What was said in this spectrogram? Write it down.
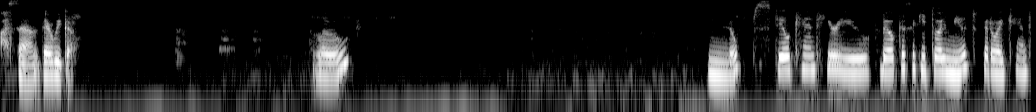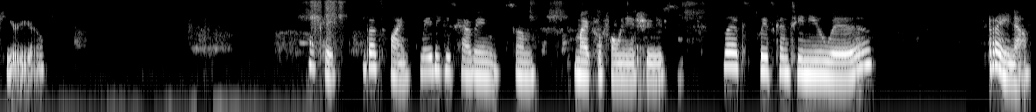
Awesome. There we go. Hello. Nope, still can't hear you. Veo que se quitó el mute, pero I can't hear you. Okay, that's fine. Maybe he's having some microphone issues. Let's please continue with Reina.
